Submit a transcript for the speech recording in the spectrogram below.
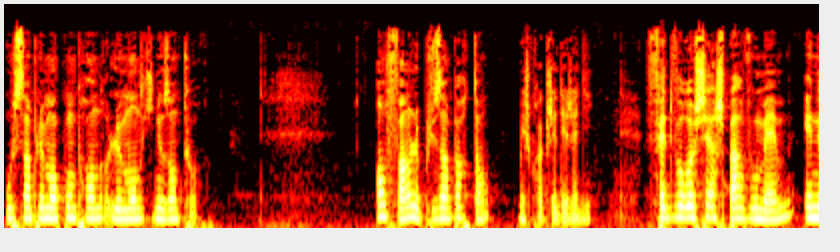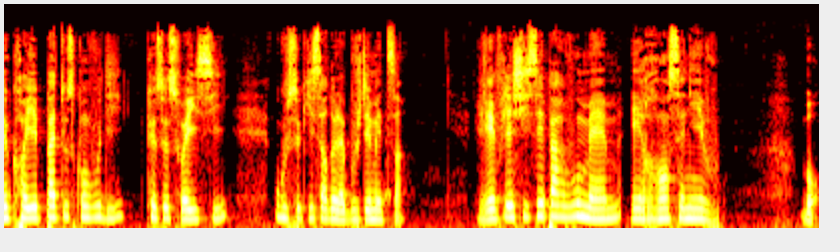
ou simplement comprendre le monde qui nous entoure. Enfin, le plus important, mais je crois que j'ai déjà dit, faites vos recherches par vous-même et ne croyez pas tout ce qu'on vous dit, que ce soit ici ou ce qui sort de la bouche des médecins. Réfléchissez par vous-même et renseignez-vous. Bon,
